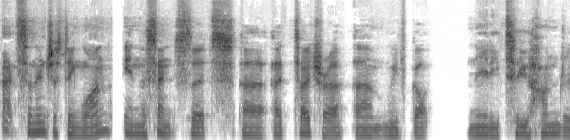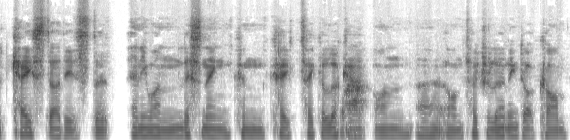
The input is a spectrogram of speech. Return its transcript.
that's an interesting one in the sense that uh, at Totara, um, we've got nearly 200 case studies that anyone listening can ca- take a look wow. at on uh, on totaralearning.com.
